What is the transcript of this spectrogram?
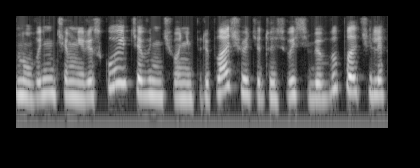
ну, вы ничем не рискуете, вы ничего не переплачиваете, то есть вы себе выплатили,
